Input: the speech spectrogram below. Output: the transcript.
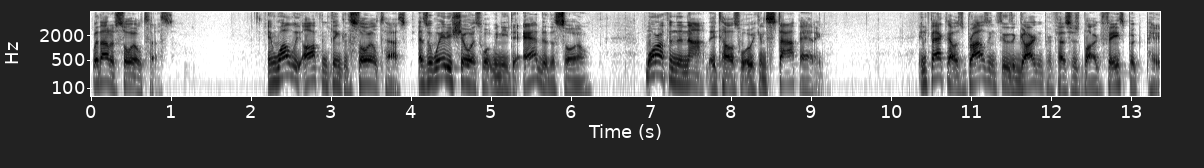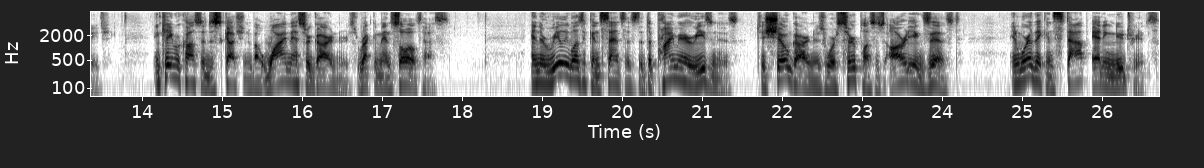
without a soil test. And while we often think of soil tests as a way to show us what we need to add to the soil, more often than not, they tell us what we can stop adding. In fact, I was browsing through the Garden Professor's blog Facebook page and came across a discussion about why master gardeners recommend soil tests. And there really was a consensus that the primary reason is to show gardeners where surpluses already exist and where they can stop adding nutrients.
